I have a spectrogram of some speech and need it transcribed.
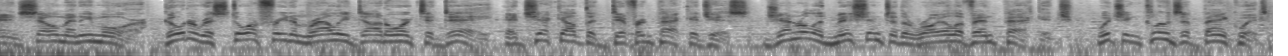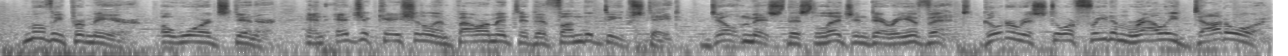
and so many more. Go to restorefreedomrally.org today and check out the different packages. General admission to the Royal Event Package, which includes a banquet, movie premiere, awards dinner, and educational empowerment to defund the deep state. Don't miss this legendary event. Go to restorefreedomrally.org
